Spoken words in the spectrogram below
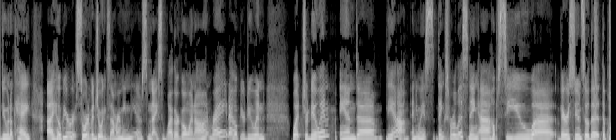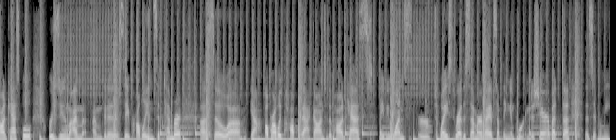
doing okay. I hope you're sort of enjoying summer. I mean, you know, some nice weather going on, right? I hope you're doing what you're doing. And uh, yeah, anyways, thanks for listening. Uh, hope to see you uh, very soon. So the, the podcast will resume. I'm I'm gonna say probably in September. Uh, so uh, yeah, I'll probably pop back onto the podcast maybe once or twice throughout the summer if I have something important to share. But uh, that's it for me.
